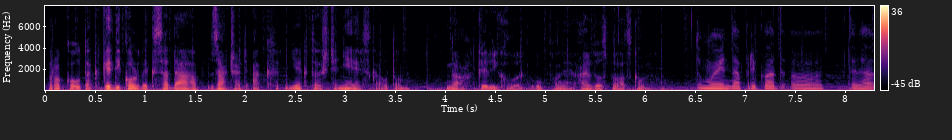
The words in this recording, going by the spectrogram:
rokov, tak kedykoľvek sa dá začať, ak niekto ešte nie je scoutom. Dá, kedykoľvek, úplne, aj v dospeláckom veku. Tomu je napríklad uh, teda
